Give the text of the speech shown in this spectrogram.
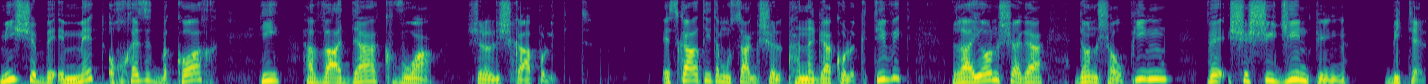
מי שבאמת אוחזת בכוח היא הוועדה הקבועה של הלשכה הפוליטית. הזכרתי את המושג של הנהגה קולקטיבית, רעיון שהגה דון שאופין וששי ג'ינפין ביטל.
